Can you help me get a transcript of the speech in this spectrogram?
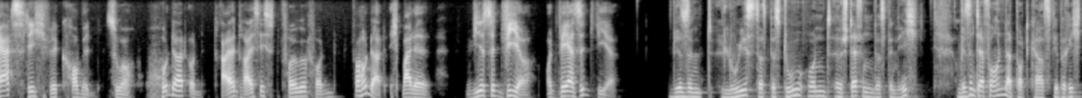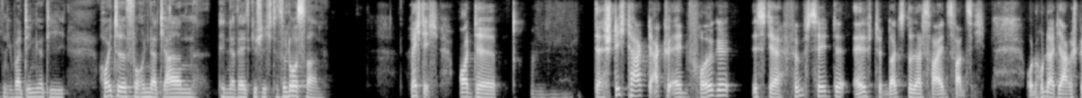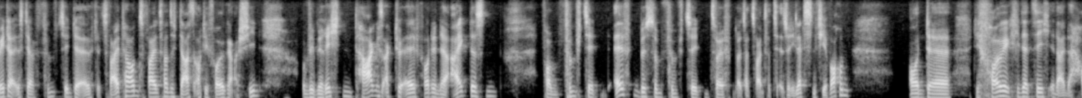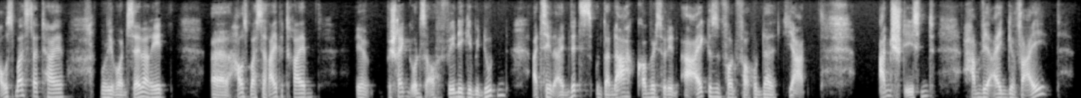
herzlich willkommen zur 133. Folge von Verhundert. Ich meine, wir sind wir. Und wer sind wir? Wir sind Luis, das bist du, und äh, Steffen, das bin ich. Und wir sind der Vorhundert Podcast. Wir berichten über Dinge, die heute vor 100 Jahren in der Weltgeschichte so los waren. Richtig. Und äh, der Stichtag der aktuellen Folge ist der 15.11.1922. Und 100 Jahre später ist der 15.11.2022. Da ist auch die Folge erschienen. Und wir berichten tagesaktuell von den Ereignissen vom 15.11. bis zum 15.12.1922. Also die letzten vier Wochen. Und äh, die Folge gliedert sich in eine Hausmeisterteil, wo wir über uns selber reden, äh, Hausmeisterei betreiben. Wir beschränken uns auf wenige Minuten, erzählen einen Witz und danach kommen wir zu den Ereignissen von vor 100 Jahren. Anschließend haben wir ein Geweih,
